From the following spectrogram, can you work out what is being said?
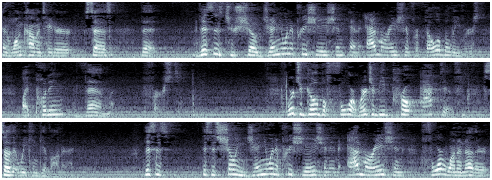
And one commentator says that this is to show genuine appreciation and admiration for fellow believers by putting them first. We're to go before, we're to be proactive so that we can give honor. This is, this is showing genuine appreciation and admiration for one another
